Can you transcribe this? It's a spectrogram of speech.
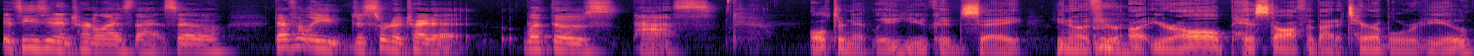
it's easy to internalize that. So definitely just sort of try to let those pass. alternately, you could say, you know, if you're uh, you're all pissed off about a terrible review,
